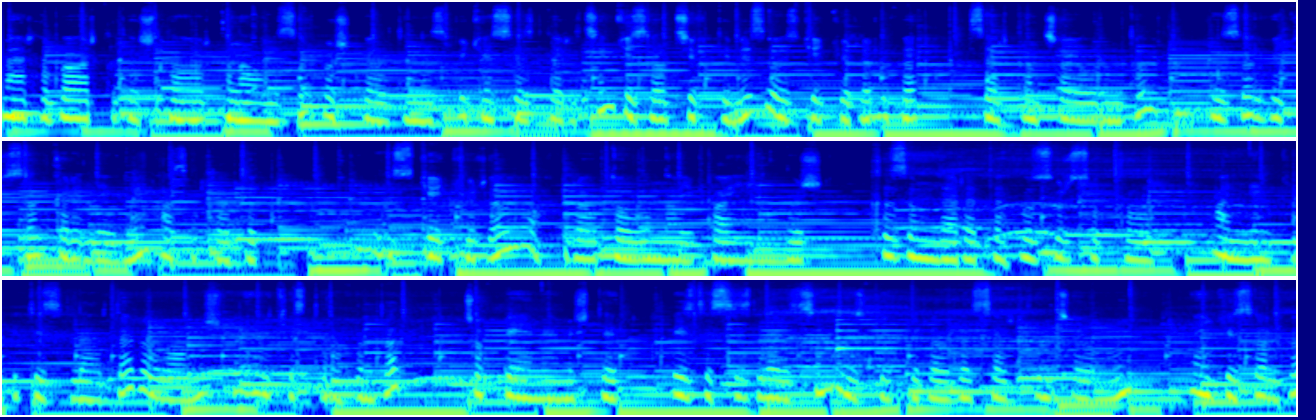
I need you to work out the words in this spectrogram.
Merhaba arkadaşlar kanalımıza hoş geldiniz. Bugün sizler için güzel çiftimiz Özge Gürel ve Serkan Çayoğlu'ndan özel ve güzel karelerini hazırladık. Özge Gürel Afra Dolunay Bayınmış, Kızım Nerede Huzur Sokağı, Annem gibi dizilerde rol almış ve herkes tarafından çok beğenilmişti. Biz de sizler için Özge Gürel ve Serkan Çayoğlu'nun en güzel ve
